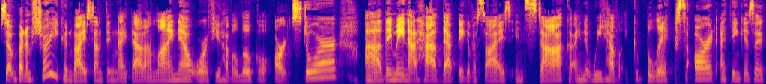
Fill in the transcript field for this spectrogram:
So, but I'm sure you can buy something like that online now, or if you have a local art store, uh, they may not have that big of a size in stock. I know we have like Blick Art. I think is a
